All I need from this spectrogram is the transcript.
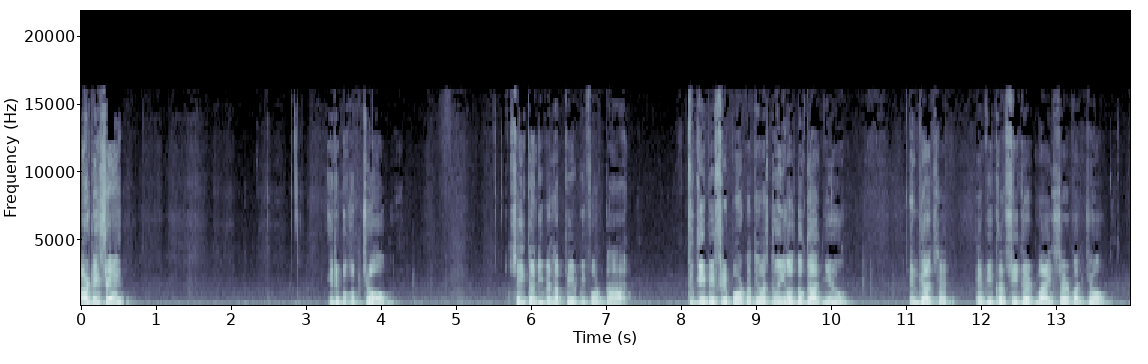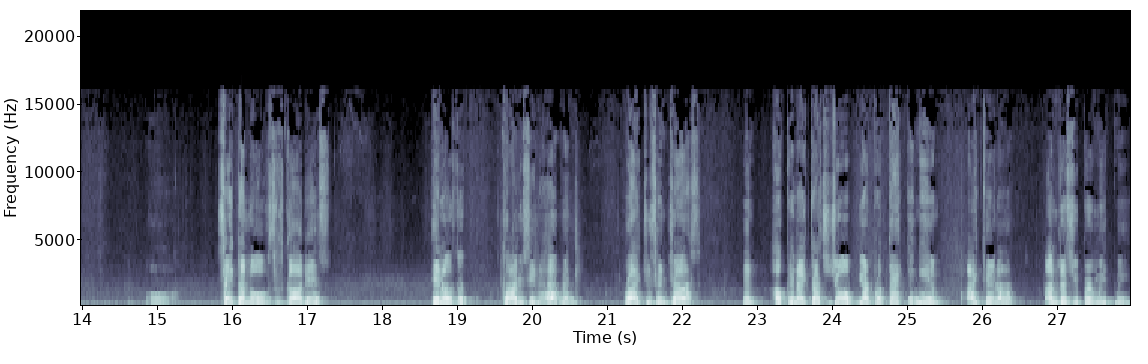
Are they saved? In the book of Job, Satan even appeared before God to give his report what he was doing, although God knew. And God said, Have you considered my servant Job? Oh, Satan knows who God is. He knows that God is in heaven, righteous and just. And how can I touch Job? You're protecting him. I cannot unless you permit me.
